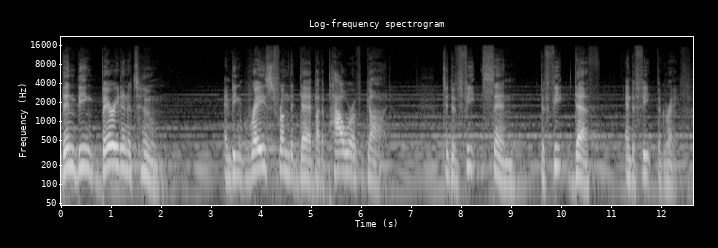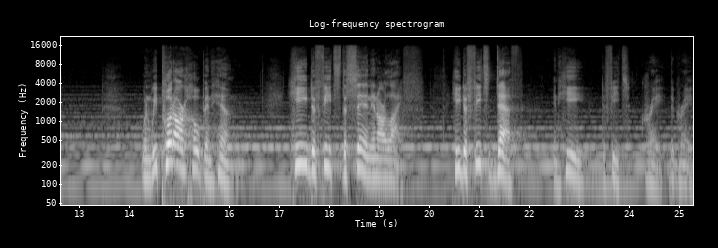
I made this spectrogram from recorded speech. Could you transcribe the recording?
Then being buried in a tomb and being raised from the dead by the power of God to defeat sin, defeat death, and defeat the grave. When we put our hope in Him, He defeats the sin in our life. He defeats death, and He defeats grave, the grave.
